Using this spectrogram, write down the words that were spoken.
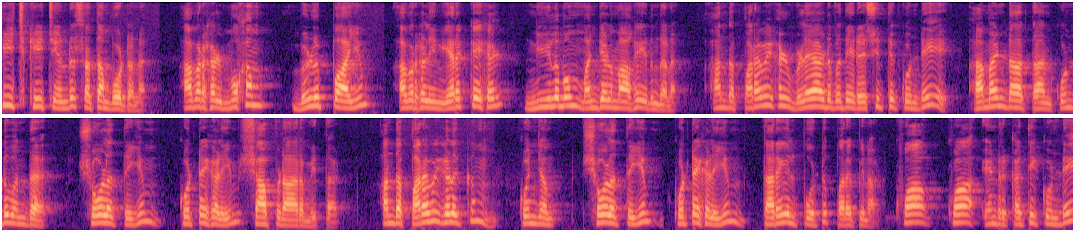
கீச் கீச் என்று சத்தம் போட்டன. அவர்கள் முகம் வெளுப்பாயும் அவர்களின் இறக்கைகள் நீளமும் மஞ்சளுமாக இருந்தன. அந்த பறவைகள் விளையாடுவதை ரசித்து கொண்டே அமெண்டா தான் கொண்டு வந்த சோளத்தையும் கொட்டைகளையும் சாப்பிட ஆரம்பித்தாள். அந்த பறவைகளுக்கும் கொஞ்சம் சோளத்தையும் கொட்டைகளையும் தரையில் போட்டு பரப்பினாள். குவா குவா என்று கத்திக்கொண்டே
